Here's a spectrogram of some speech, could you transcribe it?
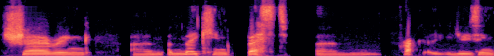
sharing, um, and making best um, using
